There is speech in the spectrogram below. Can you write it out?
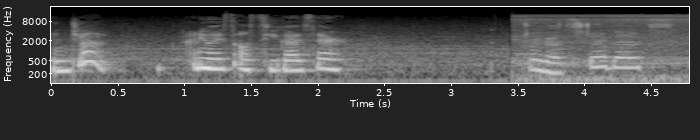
And yeah, anyways, I'll see you guys there. I got Starbucks.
